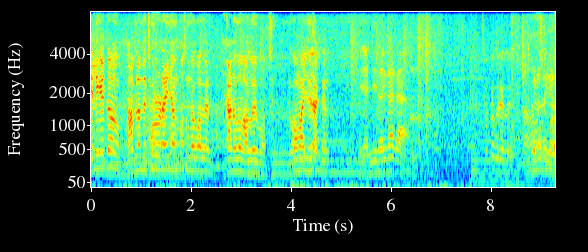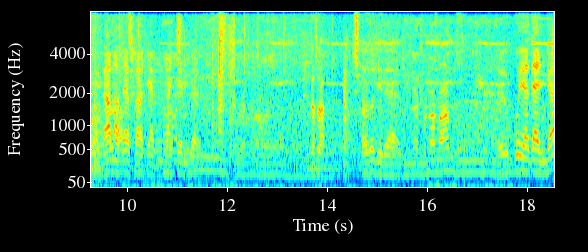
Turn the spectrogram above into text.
এর লিগেই তো ভাবলাম যে ছোটটাই যেমন পছন্দ করলেন কাঁঠালও ভালো হইব। কমাই যদি রাখতেন। কাকা ছোট করে ছোট করে দাম আছে একশো আশি একশো নিবেন চাচা? কত দিবেন একশো টাকা পান। কই যায় গা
